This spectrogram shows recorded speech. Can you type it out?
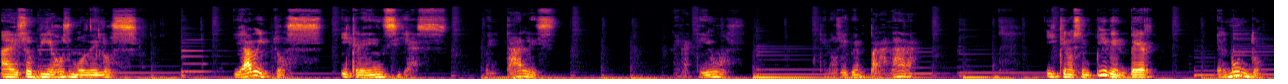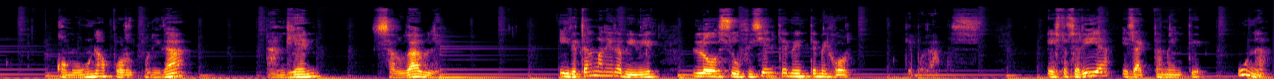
a esos viejos modelos y hábitos y creencias mentales negativos que no sirven para nada y que nos impiden ver el mundo como una oportunidad también saludable y de tal manera vivir lo suficientemente mejor que podamos. Esto sería exactamente una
